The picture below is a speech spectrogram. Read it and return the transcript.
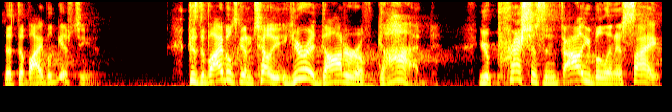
that the Bible gives to you. Because the Bible's going to tell you, you're a daughter of God. You're precious and valuable in His sight.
